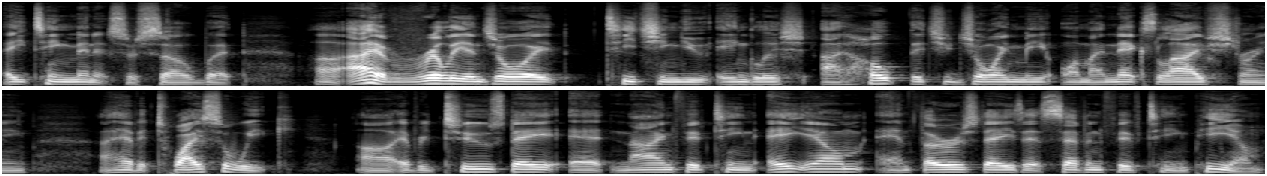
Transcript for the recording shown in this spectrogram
18 minutes or so, but uh, I have really enjoyed teaching you English. I hope that you join me on my next live stream. I have it twice a week uh, every Tuesday at 9:15 a.m. and Thursdays at 7:15 p.m.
